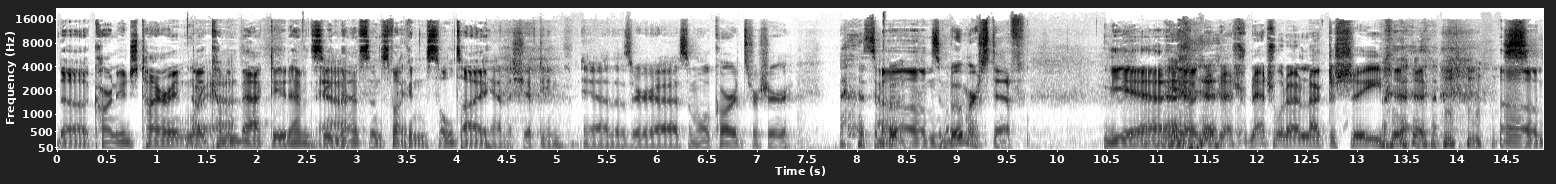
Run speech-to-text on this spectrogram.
the carnage tyrant, like Mm-hmm. Oh, yeah. coming back, dude. Haven't seen Yeah. that since fucking Soul Tie. Yeah, the shifting. Yeah, those are uh, some old cards for sure. some, bo- Um, some boomer stuff. Yeah, yeah, that's that's what I like to see. um,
